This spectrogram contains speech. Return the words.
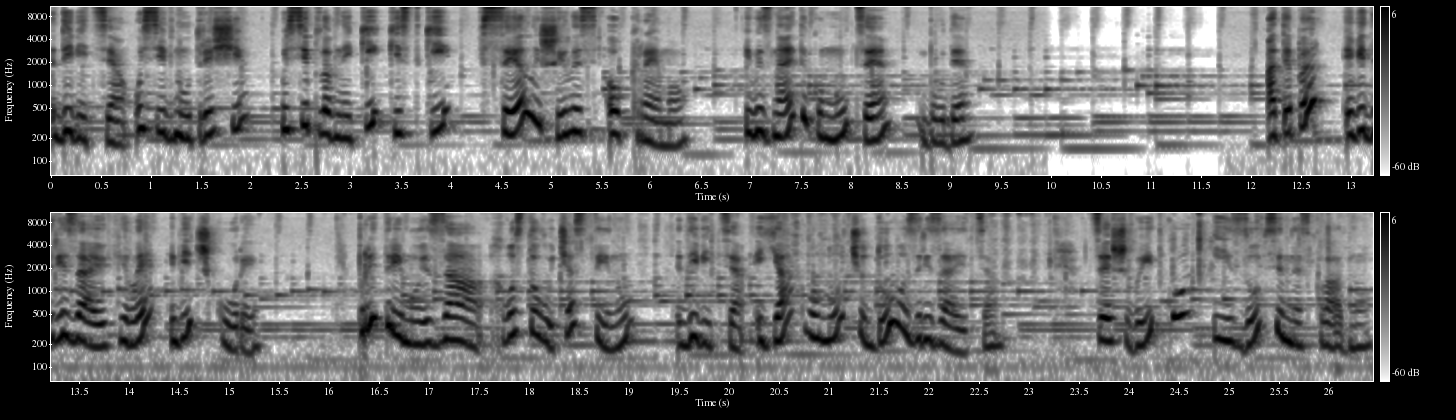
дивіться, усі внутрішні, усі плавники, кістки, все лишилось окремо. І ви знаєте, кому це буде. А тепер відрізаю філе від шкури. Притримую за хвостову частину. Дивіться, як воно чудово зрізається. Це швидко і зовсім не складно.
